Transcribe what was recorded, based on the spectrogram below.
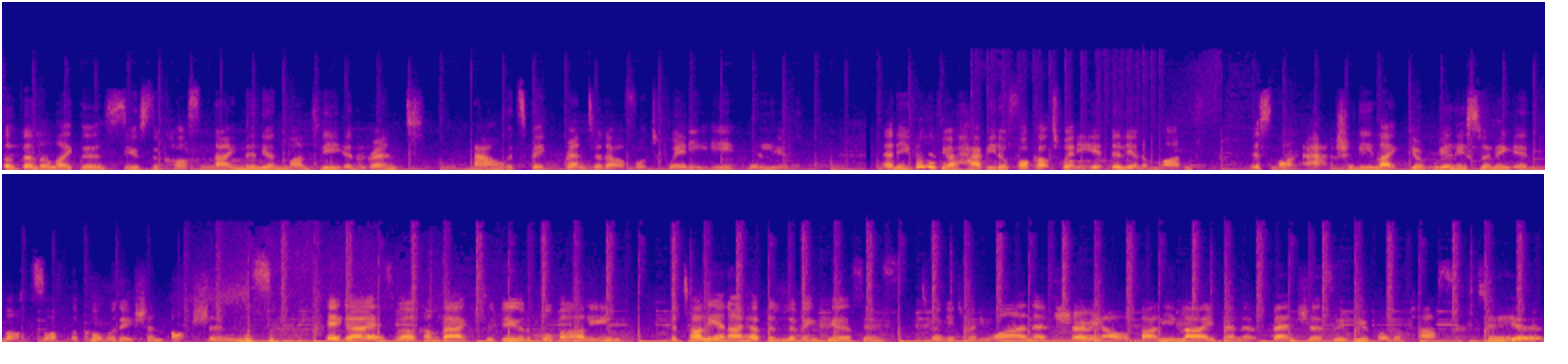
A villa like this used to cost 9 million monthly in rent. Now it's being rented out for 28 million. And even if you're happy to fork out 28 million a month, it's not actually like you're really swimming in lots of accommodation options. hey guys, welcome back to beautiful Bali. Vitaly and I have been living here since 2021 and sharing our Bali life and adventures with you for the past two years.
